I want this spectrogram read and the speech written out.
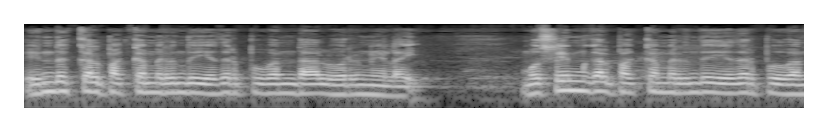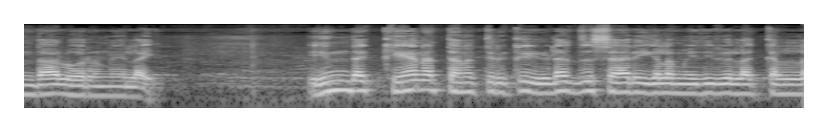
இந்துக்கள் பக்கமிருந்து எதிர்ப்பு வந்தால் ஒரு நிலை. முஸ்லிம்கள் பக்கமிருந்து எதிர்ப்பு வந்தால் ஒரு நிலை. இந்த கேனத்தனத்திற்கு இடதுசாரிகளும் விதிவிலக்கல்ல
